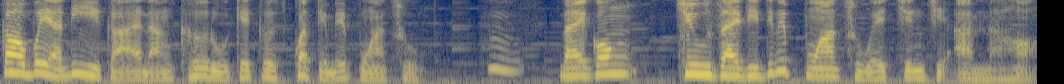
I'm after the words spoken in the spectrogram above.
到尾啊，你家的人考虑结果，决定要搬厝。嗯，来讲就在伫伫要搬厝的前一暗啦吼，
